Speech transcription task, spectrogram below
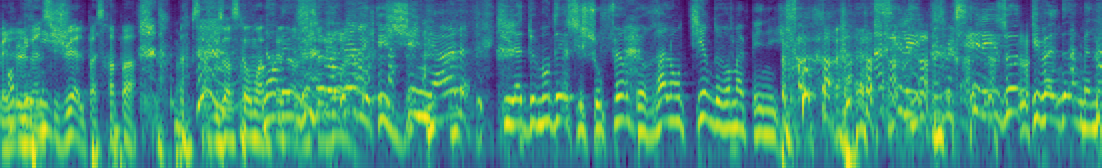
Mais En le 26 péniche. juillet, elle passera pas. Donc ça vous en sera au moins Non mais Le. Maire était génial. Il a demandé à ses chauffeurs de ralentir devant ma péniche. c'est les, autres qui valent dingue maintenant.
